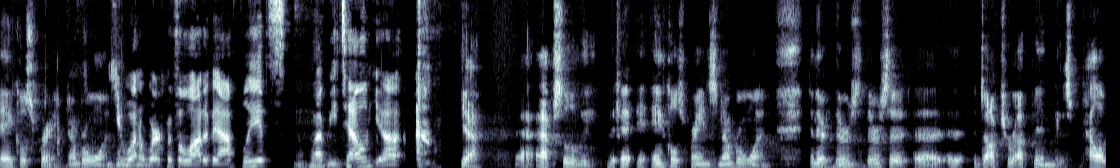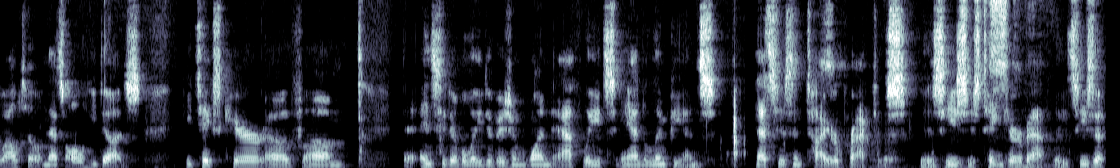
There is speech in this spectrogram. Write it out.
ankle sprain, number one. You want to work with a lot of athletes? Mhm. Let me tell you. yeah. Absolutely, A- a- ankle sprains number one. And there, Mhm. there's there's a, a, a doctor up in Palo Alto, and that's all he does. He takes care of um, NCAA Division One athletes and Olympians. That's his entire practice. Is he's just taking care of athletes. He's a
